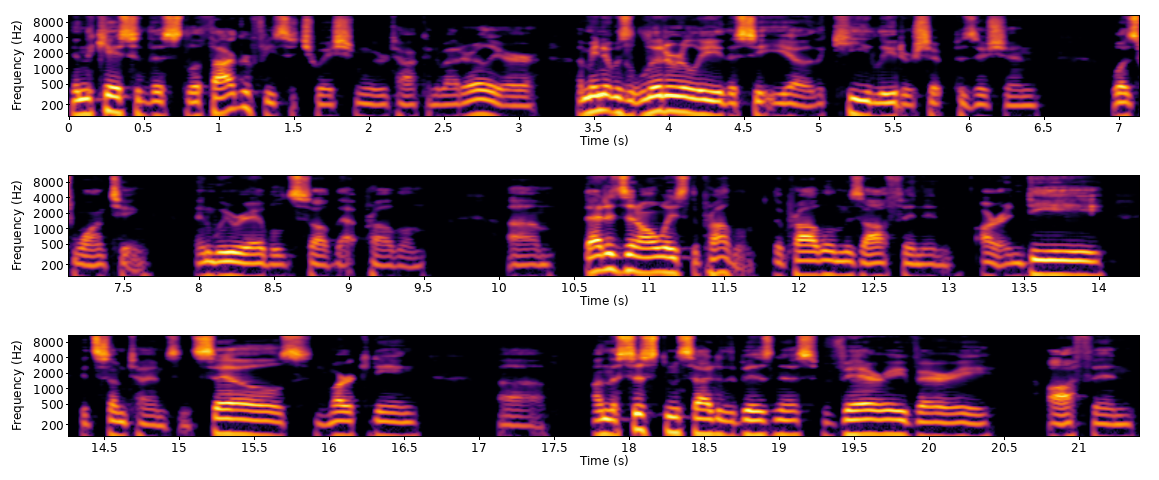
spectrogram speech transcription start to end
In the case of this lithography situation we were talking about earlier, I mean, it was literally the CEO, the key leadership position was wanting, and we were able to solve that problem. Um, that isn't always the problem. The problem is often in R and D. It's sometimes in sales and marketing. Uh, on the system side of the business, very, very often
